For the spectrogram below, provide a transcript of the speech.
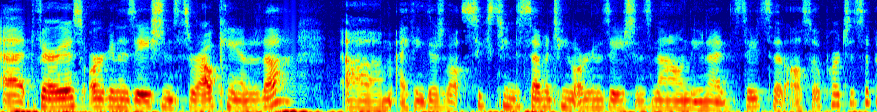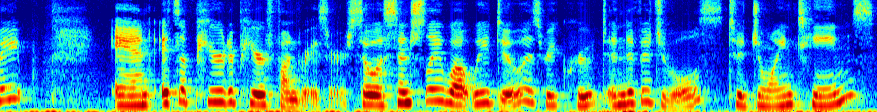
at various organizations throughout Canada. Um, I think there's about 16 to 17 organizations now in the United States that also participate. And it's a peer to peer fundraiser. So essentially, what we do is recruit individuals to join teams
